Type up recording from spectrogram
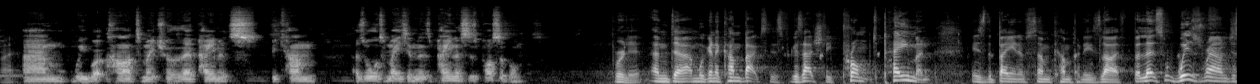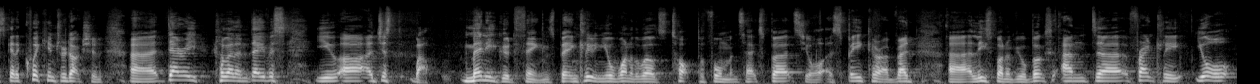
Right. Um, we work hard to make sure that their payments become as automated and as painless as possible. Brilliant. And, uh, and we're going to come back to this because actually prompt payment is the bane of some companies' life. But let's whiz round, just get a quick introduction. Uh, Derry Llewellyn Davis, you are just, well, many good things, but including you're one of the world's top performance experts. You're a speaker. I've read uh, at least one of your books. And uh, frankly, your,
